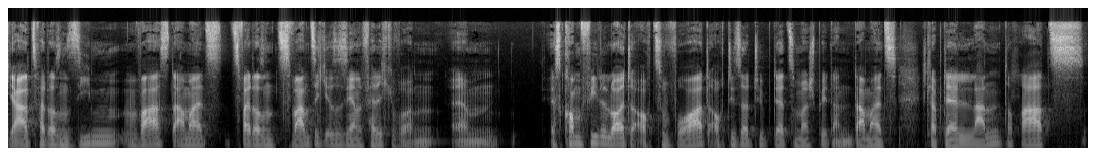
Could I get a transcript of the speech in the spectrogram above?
ja, 2007 war es damals, 2020 ist es ja fertig geworden. Ähm, es kommen viele Leute auch zu Wort, auch dieser Typ, der zum Beispiel dann damals, ich glaube, der Landrats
